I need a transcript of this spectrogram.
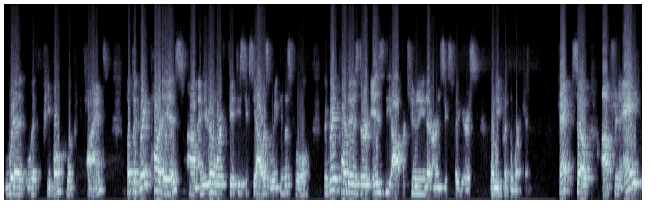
with, with people, with clients. But the great part is, um, and you're going to work 50, 60 hours a week in this role, the great part is there is the opportunity to earn six figures when you put the work in. Okay, so option A,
